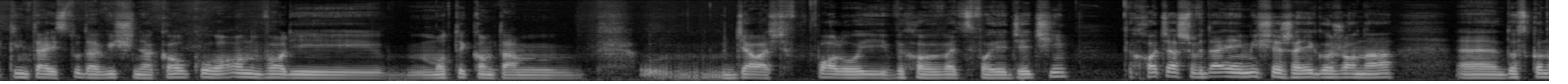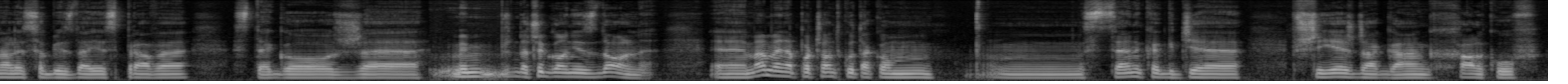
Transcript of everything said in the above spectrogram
Clint Eastwooda wisi na kołku, on woli motyką tam działać w polu i wychowywać swoje dzieci chociaż wydaje mi się, że jego żona e, doskonale sobie zdaje sprawę z tego, że dlaczego on jest zdolny. E, mamy na początku taką mm, scenkę, gdzie przyjeżdża gang Hulków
